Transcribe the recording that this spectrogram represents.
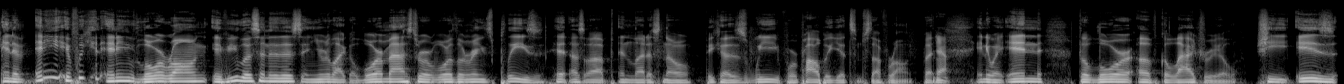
and if any, if we get any lore wrong, if you listen to this and you're like a lore master of Lord of the Rings, please hit us up and let us know because we will probably get some stuff wrong. But Yeah. anyway, in the lore of Galadriel, she is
